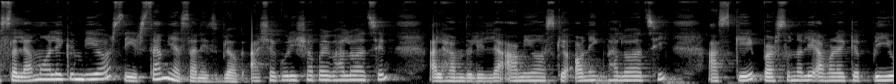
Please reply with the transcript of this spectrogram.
আসসালামু আলাইকুম ভিউয়ার্স ইটস আমি আসানিস ব্লগ আশা করি সবাই ভালো আছেন। আলহামদুলিল্লাহ, আমিও আজকে অনেক ভালো আছি। আজকে পার্সোনালি আমার একটা প্রিয়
